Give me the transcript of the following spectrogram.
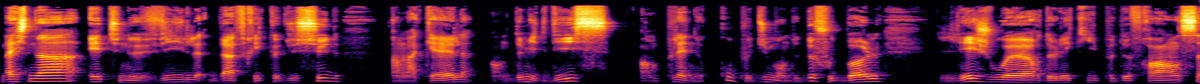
Naïsna est une ville d'Afrique du Sud dans laquelle, en 2010, en pleine Coupe du Monde de football, les joueurs de l'équipe de France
